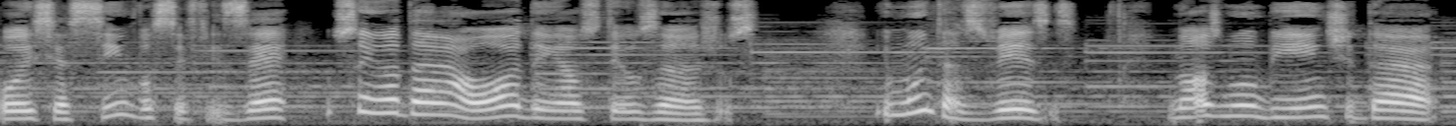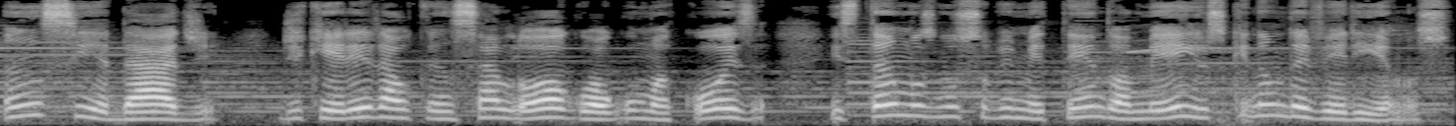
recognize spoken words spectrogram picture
Pois se assim você fizer, o Senhor dará ordem aos teus anjos. E muitas vezes, nós no ambiente da ansiedade, de querer alcançar logo alguma coisa, estamos nos submetendo a meios que não deveríamos.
